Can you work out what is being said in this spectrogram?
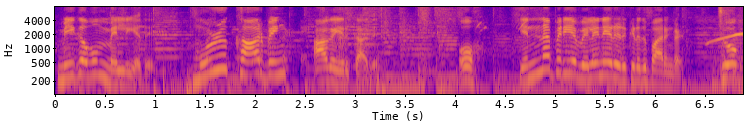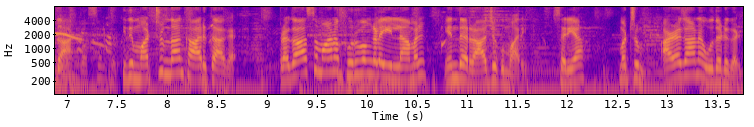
மிகவும் மெல்லியது. முழு கார் பிங்க் ஆக இருக்காது. ஓ என்ன பெரிய விலைநேர் இருக்கிறது பாருங்கள். ஜோக் தான். இது மற்றும் தான் காருக்காக. பிரகாசமான புருவங்களை இல்லாமல் எந்த ராஜகுமாரி? சரியா? மற்றும் அழகான உதடுகள்.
